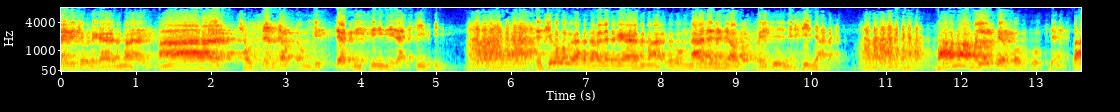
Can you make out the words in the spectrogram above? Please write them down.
တွေတချို့ဒကာဓမ္မတွေမာတဲ့6ဆင်းမြောက်တောင်ရတက်ပြီးစီးနေတာရှိပြီ တချို့ကတော့လည်းဒကာဓမ္မတို့9ဆင်းမြောက်တော့ဘယ်ရှိရင်ရှိကြတယ်ဘာမှမလုပ်တဲ့ပုဂ္ဂိုလ်ဖြင့်သာ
